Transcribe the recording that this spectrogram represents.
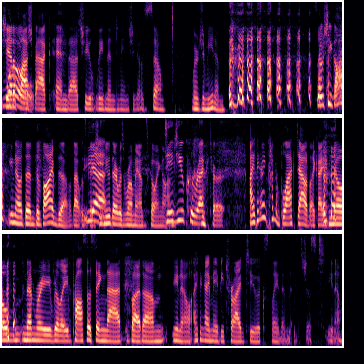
She had a flashback and uh, she leaned into me and she goes, So, where'd you meet him? so she got, you know, the, the vibe though. That was good. Yeah. She knew there was romance going on. Did you correct her? I think I kind of blacked out. Like I have no memory really processing that. But, um, you know, I think I maybe tried to explain it. And it's just, you know,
